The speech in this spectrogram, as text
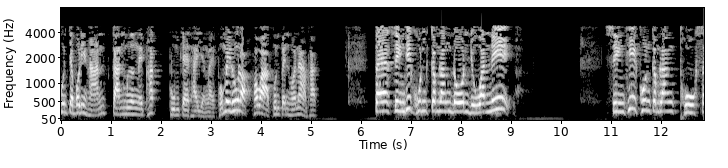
คุณจะบริหารการเมืองในพักภูมิใจไทยอย่างไร ผมไม่รู้หรอก เพราะว่าคุณเป็นหัวหน้าพัก แต่สิ่งที่คุณกำลังโดนอยู่วันนี้ สิ่งที่คุณกำลังถูกส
